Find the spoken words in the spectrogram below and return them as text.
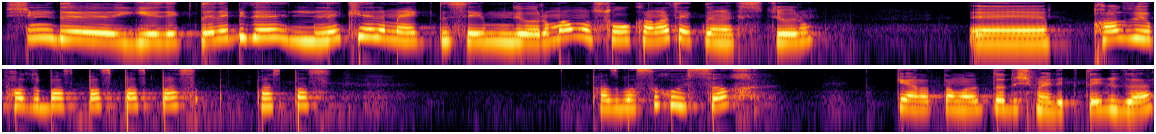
Şimdi yedeklere bir de ne kerime eklesem diyorum ama sol kanat eklemek istiyorum. Ee, pazıyor pazı pas pas pas pas pas pas pas bası koysak gene atlamadık düşmedik de güzel.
